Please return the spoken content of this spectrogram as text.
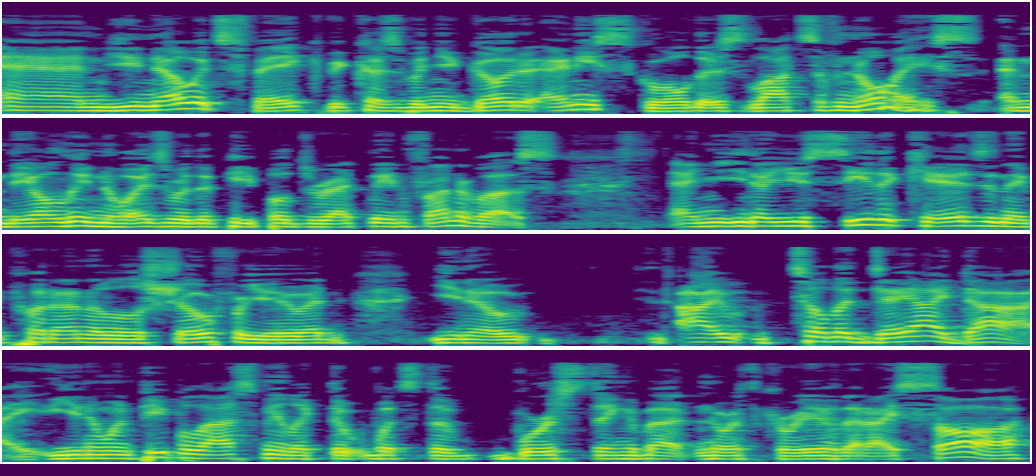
and you know it's fake because when you go to any school, there's lots of noise, and the only noise were the people directly in front of us. And you know, you see the kids, and they put on a little show for you, and you know, I till the day I die, you know, when people ask me like, the, what's the worst thing about North Korea that I saw,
